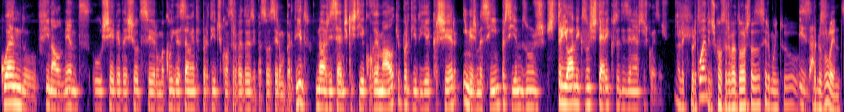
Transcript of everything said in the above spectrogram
Quando finalmente o Chega deixou de ser uma coligação entre partidos conservadores e passou a ser um partido, nós dissemos que isto ia correr mal, que o partido ia crescer, e mesmo assim parecíamos uns histriónicos, uns histéricos a dizerem estas coisas. Olha que partidos Quando- conservadores estás a ser muito Exato. benevolente.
